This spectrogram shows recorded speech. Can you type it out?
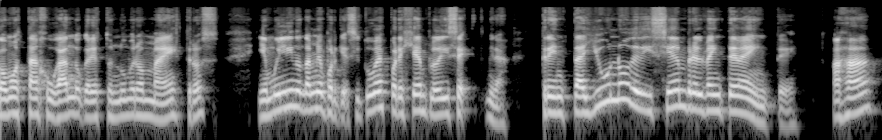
cómo están jugando con estos números maestros. Y es muy lindo también porque si tú ves, por ejemplo, dice, mira, 31 de diciembre del 2020. Ajá.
